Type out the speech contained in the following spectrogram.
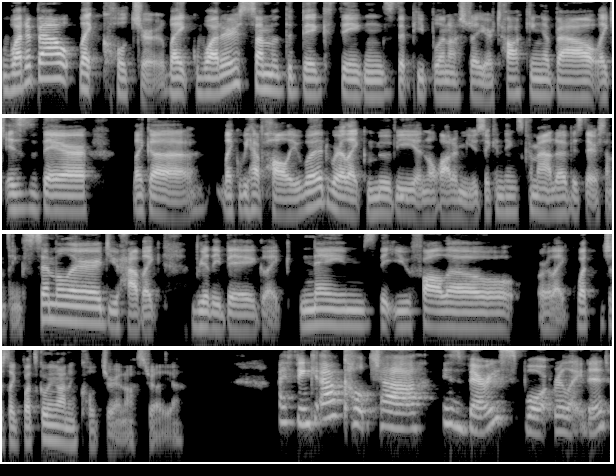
what about like culture? Like, what are some of the big things that people in Australia are talking about? Like, is there like a like we have Hollywood where like movie and a lot of music and things come out of? Is there something similar? Do you have like really big like names that you follow? Or like what just like what's going on in culture in Australia? I think our culture is very sport related.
